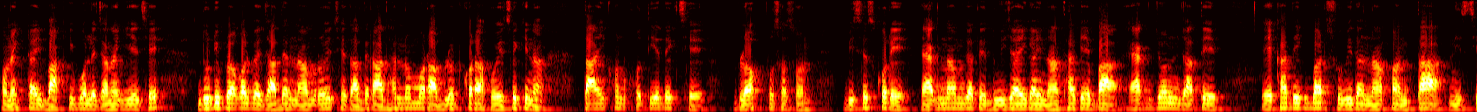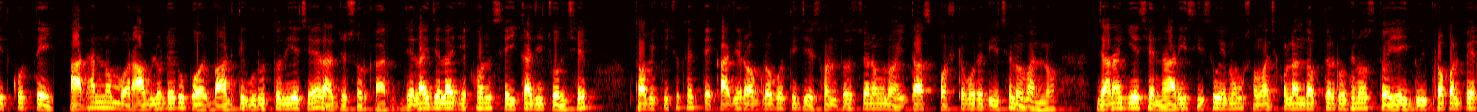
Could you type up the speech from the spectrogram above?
অনেকটাই বাকি বলে জানা গিয়েছে। দুটি প্রকল্পে যাদের নাম রয়েছে, তাদের আধার নম্বর আপলোড করা হয়েছে কিনা, তা এখন খতিয়ে দেখছে ব্লক প্রশাসন। বিশেষ করে এক নাম যাতে দুই জায়গায় না থাকে বা একজন যাতে একাধিকবার সুবিধা না পান, তা নিশ্চিত করতেই আধার নম্বর আপলোডের উপর বাড়তি গুরুত্ব দিয়েছে রাজ্য সরকার। জেলায় জেলায় এখন সেই কাজই চলছে। তবে কিছু ক্ষেত্রে কাজের অগ্রগতি যে সন্তোষজনক নয় তা স্পষ্ট করে দিয়েছে নবান্ন। জানা গিয়েছে, নারী, শিশু এবং সমাজ কল্যাণ দপ্তরের অধীনস্থ এই দুই প্রকল্পের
